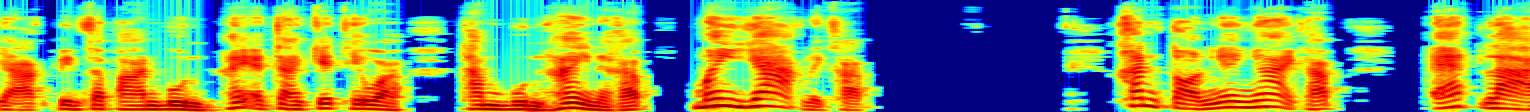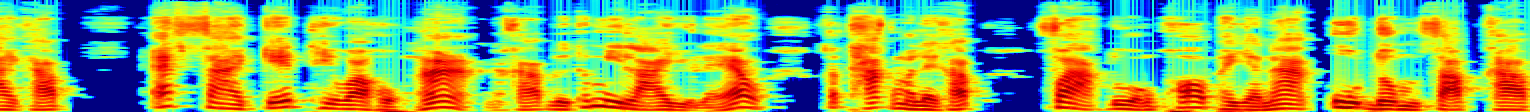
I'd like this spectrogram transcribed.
อยากเป็นสะพานบุญให้อาจารย์เกตเทวาทำบุญให้นะครับ ไม่ยากเลยครับ ขั้นตอนง่าย ๆครับแอดไลน์ครับ แอดไซเกตเทวา65นะครับ หรือถ้ามีไลน์อยู่แล้ว ก็ทักมาเลยครับ ฝากดวงพ่อพญานาคอุดมทรัพย์ครับ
